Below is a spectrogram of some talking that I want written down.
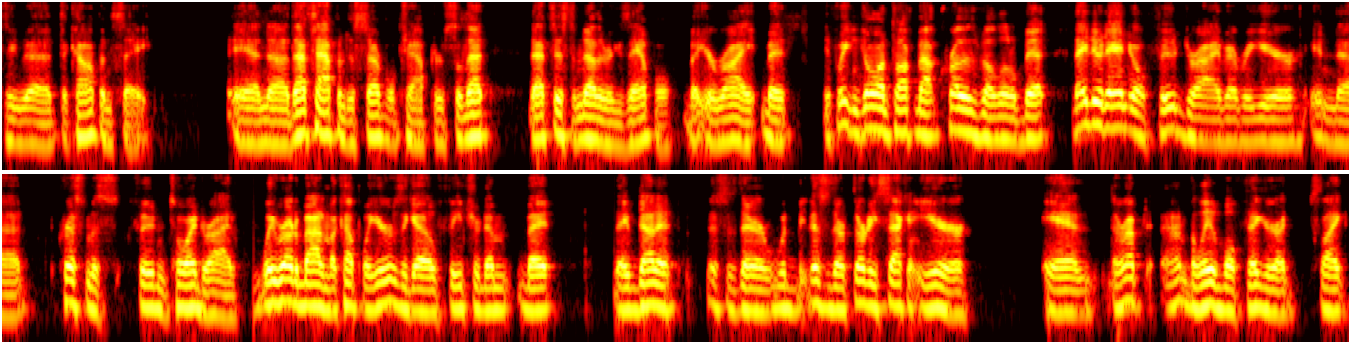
to uh, to compensate. And uh, that's happened to several chapters so that that's just another example but you're right. But if we can go on and talk about crothersville a little bit they do an annual food drive every year in uh, christmas food and toy drive. We wrote about them a couple years ago featured them but they've done it this is their would be this is their 32nd year, and they're up to an unbelievable figure. It's like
